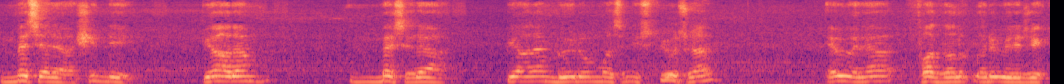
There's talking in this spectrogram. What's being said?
Mesela şimdi bir adam mesela bir adam böyle olmasını istiyorsa evvela fazlalıkları verecek.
